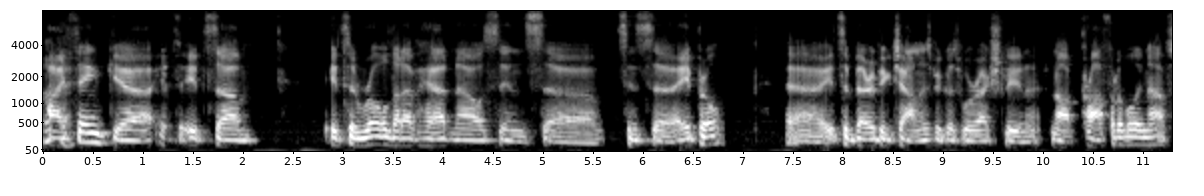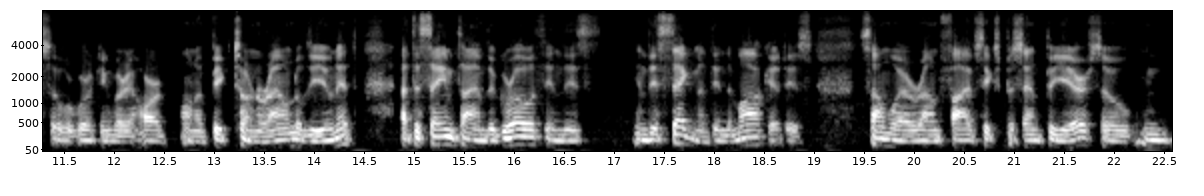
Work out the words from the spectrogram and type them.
Okay. I think uh, it's it's um, it's a role that I've had now since uh, since uh, April. Uh, it's a very big challenge because we're actually not profitable enough, so we're working very hard on a big turnaround of the unit. At the same time, the growth in this in this segment in the market is somewhere around five six percent per year. So in,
